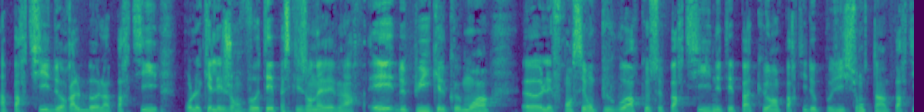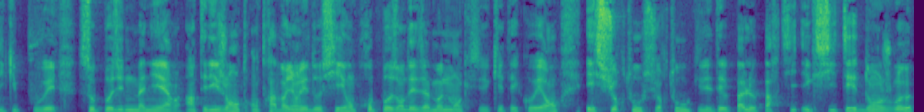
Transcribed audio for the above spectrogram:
un parti de ras-le-bol, un parti pour lequel les gens votaient parce qu'ils en avaient marre. Et depuis quelques mois, euh, les Français ont pu voir que ce parti n'était pas qu'un parti d'opposition, c'était un parti qui pouvait s'opposer d'une manière intelligente, en travaillant les dossiers, en proposant des amendements qui, qui étaient cohérents, et surtout, surtout, qu'il n'était pas le parti excité, dangereux,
